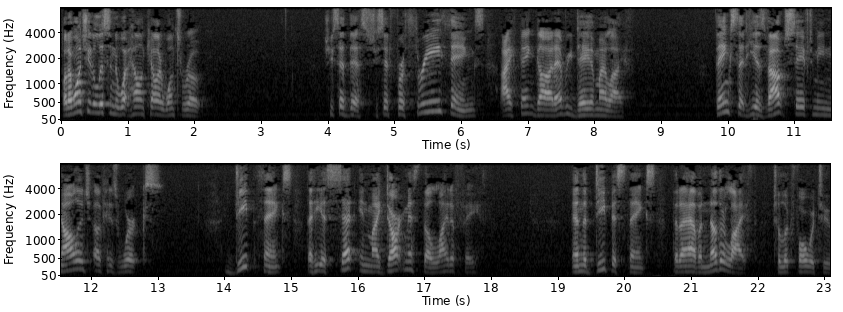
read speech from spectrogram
But I want you to listen to what Helen Keller once wrote. She said this She said, For three things I thank God every day of my life. Thanks that He has vouchsafed me knowledge of His works deep thanks that He has set in my darkness the light of faith. And the deepest thanks that I have another life to look forward to,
